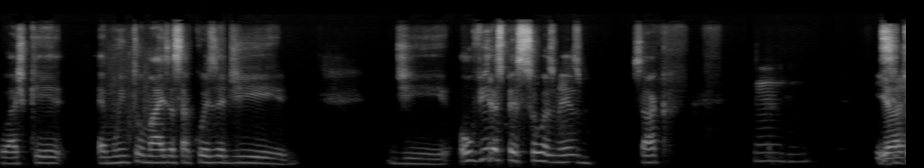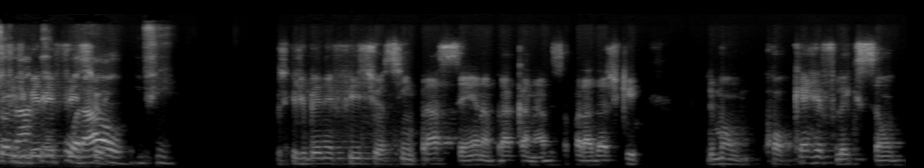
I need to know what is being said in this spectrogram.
Eu acho que é muito mais essa coisa de, de ouvir as pessoas mesmo, saca? Uhum. E eu acho que de benefício, temporal, enfim. Acho que de benefício assim para a cena, para a cannabis, essa parada, acho que, irmão, qualquer reflexão,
